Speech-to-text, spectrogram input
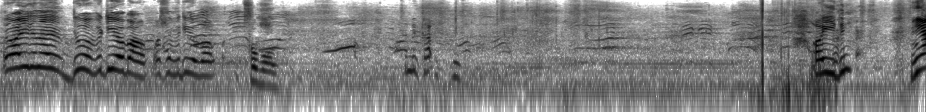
What are you gonna do a video about? What's the video about? football. Let me cut are you doing? Yeah.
